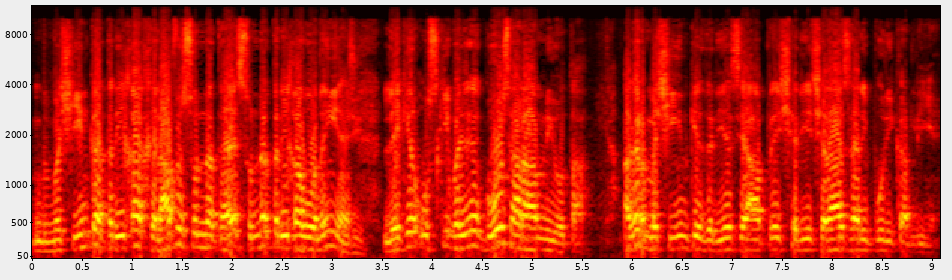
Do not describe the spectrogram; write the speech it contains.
مشین کا طریقہ خلاف سنت ہے سنت طریقہ وہ نہیں ہے. جی۔ لیکن اس کی وجہ سے گوشت حرام نہیں ہوتا. اگر مشین کے ذریعے سے آپ نے شریع شرائط ساری پوری کر لی ہیں.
